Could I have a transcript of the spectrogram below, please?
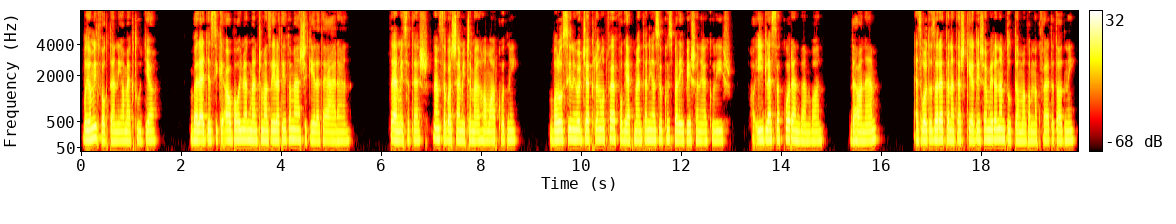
Vajon mit fog tenni, ha megtudja? Beleegyezik-e abba, hogy megmentsem az életét a másik élete árán? Természetes, nem szabad semmit sem elhamarkodni. Valószínű, hogy Jack Renault fel fogják menteni az ő közbelépése nélkül is. Ha így lesz, akkor rendben van. De ha nem? Ez volt az a rettenetes kérdés, amire nem tudtam magamnak feletet adni.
